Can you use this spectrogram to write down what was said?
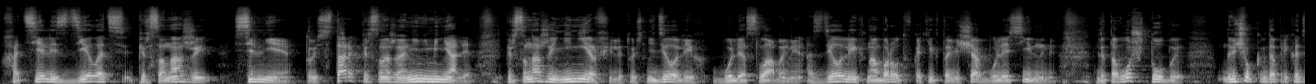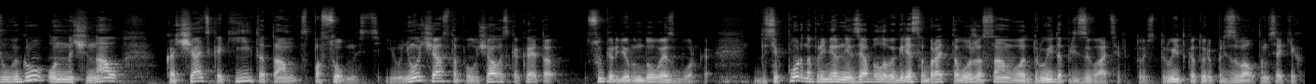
хотели сделать персонажей сильнее. То есть старых персонажей они не меняли. Персонажей не нерфили, то есть не делали их более слабыми, а сделали их наоборот в каких-то вещах более сильными. Для того, чтобы новичок, когда приходил в игру, он начинал качать какие-то там способности. И у него часто получалась какая-то супер ерундовая сборка. До сих пор, например, нельзя было в игре собрать того же самого друида-призывателя. То есть друид, который призывал там всяких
